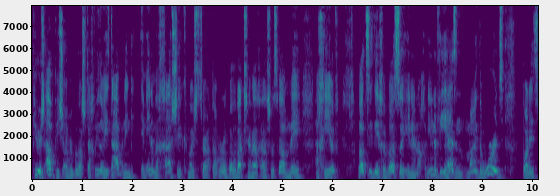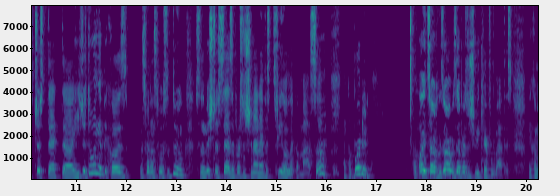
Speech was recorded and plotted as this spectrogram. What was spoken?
Pirish avapish over belash tachnilo. He's davening im ina mechashiv k'mosh tzarach davar ubalabak shemelch el shvasvel ne achiv. Latzi dechavasa in an Even if he hasn't mind the words, but it's just that uh, he's just doing it because that's what I'm supposed to do. So the Mishnah says a person should not have a tefillah like a masa, like a burden. Was that a person should be careful about this. Even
